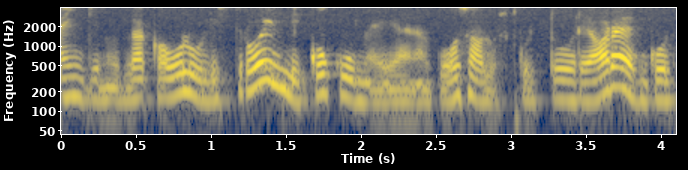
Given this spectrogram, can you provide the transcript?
mänginud väga olulist rolli kogu meie nagu osaluskultuuri arengul.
